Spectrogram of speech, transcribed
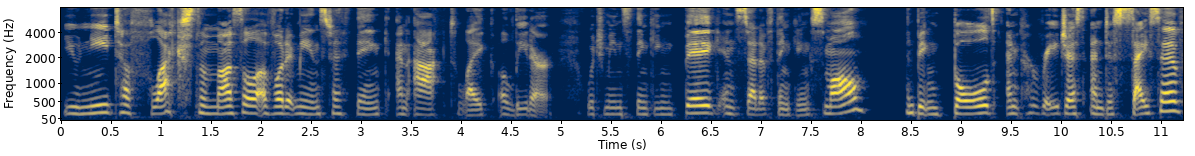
you need to flex the muscle of what it means to think and act like a leader, which means thinking big instead of thinking small and being bold and courageous and decisive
